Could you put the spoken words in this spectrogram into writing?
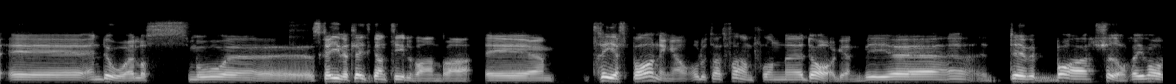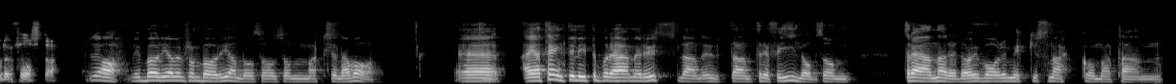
eh, ändå, eller små, eh, skrivit lite grann till varandra. Eh, tre spaningar har du tagit fram från eh, dagen. Vi, eh, det bara kör, riv av den första. Ja, vi börjar väl från början då så, som matcherna var. Eh, jag tänkte lite på det här med Ryssland utan Trefilov som tränare. Det har ju varit mycket snack om att han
